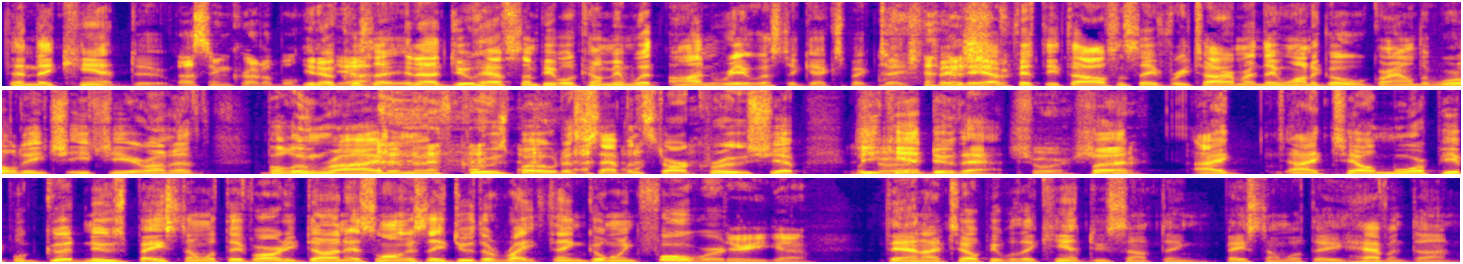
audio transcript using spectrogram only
than they can't do. That's incredible. You know, because Yeah. and I do have some people come in with unrealistic expectations. Maybe they have fifty thousand saved for retirement. They want to go around the world each each year on a balloon ride and a cruise boat, a seven star cruise ship. Well, Sure. you can't do that. Sure, But. I I tell more people good news based on what they've already done. As long as they do the right thing going forward, there you go. then I tell people they can't do something based on what they haven't done.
